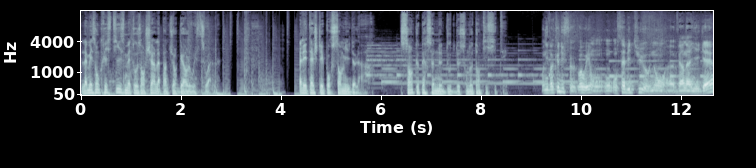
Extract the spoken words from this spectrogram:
la maison Christie's met aux enchères la peinture Girl with Swan. Elle est achetée pour 100 000 dollars, sans que personne ne doute de son authenticité. On n'y voit que du feu. Oui, on, s'habitue au nom euh, Werner Jäger,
